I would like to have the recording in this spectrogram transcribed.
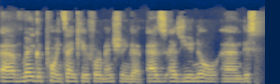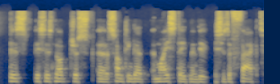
Uh, very good point. Thank you for mentioning that. As as you know, and this is this is not just uh, something that my statement. This is a fact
